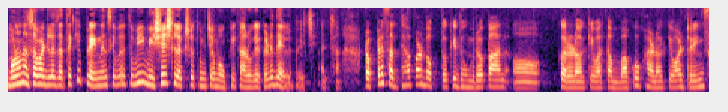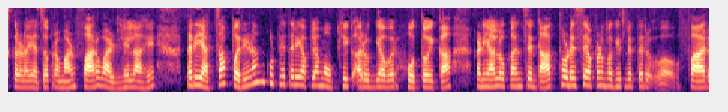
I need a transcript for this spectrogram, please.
म्हणून असं म्हटलं जातं की प्रेग्नन्सीमध्ये तुम्ही विशेष लक्ष तुमच्या मौखिक आरोग्याकडे द्यायला पाहिजे. अच्छा. डॉक्टर सध्या आपण बघतो की धूम्रपान करणं किंवा तंबाखू खाणं किंवा ड्रिंक्स करणं याचं प्रमाण फार वाढलेलं आहे. तर याचा परिणाम कुठेतरी आपल्या मौखिक आरोग्यावर होतोय का? कारण या लोकांचे दात थोडेसे आपण बघितले तर फार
